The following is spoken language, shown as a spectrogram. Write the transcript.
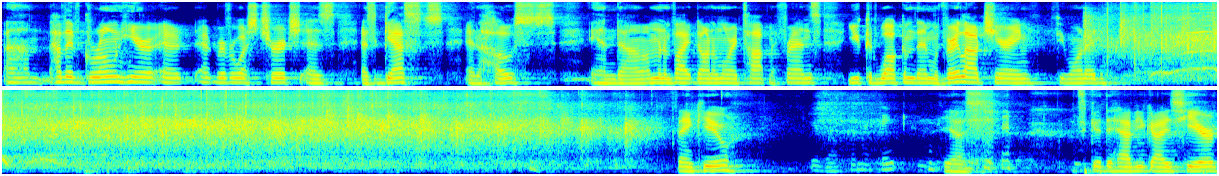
Um, how they've grown here at, at, River West Church as, as guests and hosts. And uh, I'm going to invite Don and Lori Top, my friends. You could welcome them with very loud cheering if you wanted. Thank you. You're welcome, I think. Yes. it's good to have you guys here.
